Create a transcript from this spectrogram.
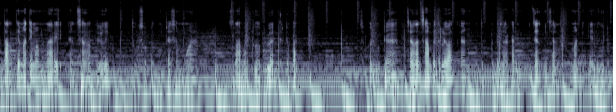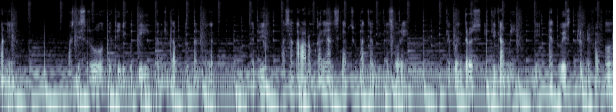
tentang tema-tema menarik dan sangat relate untuk sobat muda semua selama dua bulan ke depan. Sobat muda, jangan sampai terlewatkan untuk mendengarkan bincang-bincang teman weekend minggu depan ya. Pasti seru untuk diikuti dan kita butuhkan banget. Jadi, pasang alarm kalian setiap Jumat jam 3 sore. Kepoin terus IG kami di @studentrevival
